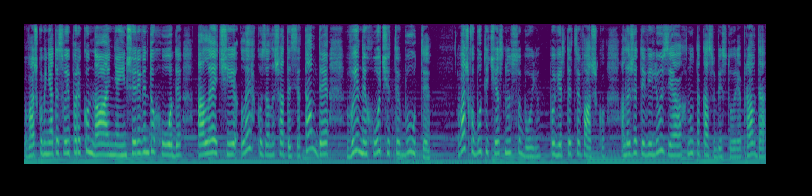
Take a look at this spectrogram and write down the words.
важко міняти свої переконання, інший рівень доходи. Але чи легко залишатися там, де ви не хочете бути? Важко бути чесною з собою. Повірте, це важко. Але жити в ілюзіях ну така собі історія, правда?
